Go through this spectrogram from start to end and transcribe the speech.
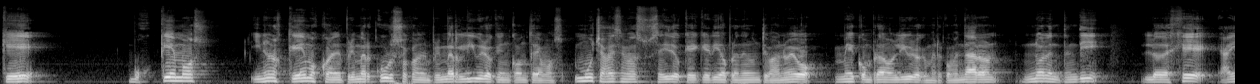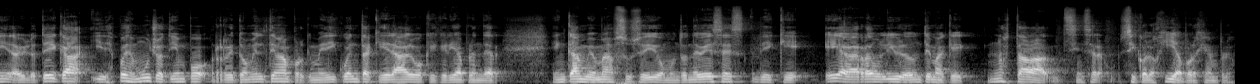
que busquemos y no nos quedemos con el primer curso, con el primer libro que encontremos. Muchas veces me ha sucedido que he querido aprender un tema nuevo, me he comprado un libro que me recomendaron, no lo entendí, lo dejé ahí en la biblioteca y después de mucho tiempo retomé el tema porque me di cuenta que era algo que quería aprender. En cambio me ha sucedido un montón de veces de que he agarrado un libro de un tema que no estaba, sincera, psicología por ejemplo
